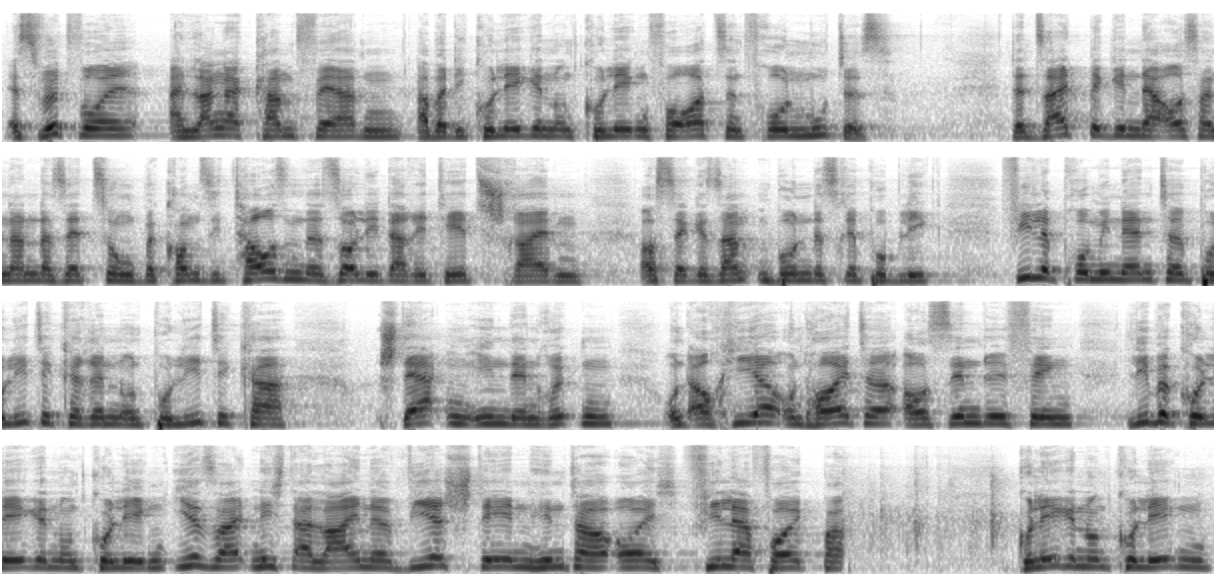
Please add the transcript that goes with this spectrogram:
Es wird wohl ein langer Kampf werden, aber die Kolleginnen und Kollegen vor Ort sind frohen Mutes. Denn seit Beginn der Auseinandersetzung bekommen sie tausende Solidaritätsschreiben aus der gesamten Bundesrepublik. Viele prominente Politikerinnen und Politiker stärken ihnen den Rücken. Und auch hier und heute aus Sindelfing, liebe Kolleginnen und Kollegen, ihr seid nicht alleine, wir stehen hinter euch. Viel Erfolg. Kolleginnen und Kollegen,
